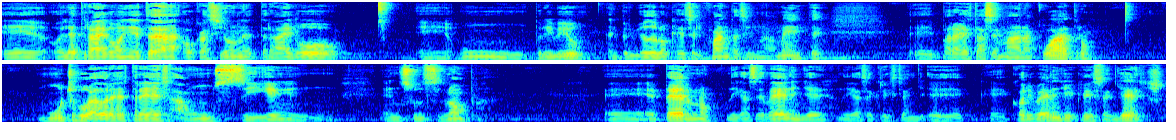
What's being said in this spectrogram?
Eh, hoy le traigo, en esta ocasión le traigo eh, un preview, el preview de lo que es el fantasy nuevamente eh, para esta semana 4. Muchos jugadores estrellas aún siguen en, en su slump eh, eterno, dígase Bellinger, dígase Christian, eh, eh Cory Bellinger, Christian Yelich.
